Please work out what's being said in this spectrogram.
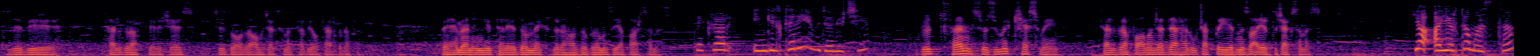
size bir telgraf vereceğiz. Siz de orada alacaksınız tabii o telgrafı. Ve hemen İngiltere'ye dönmek üzere hazırlığınızı yaparsınız. Tekrar İngiltere'ye mi döneceğim? Lütfen sözümü kesmeyin. Telgrafı alınca derhal uçakta yerinizi ayırtacaksınız. Ya ayırtamazsam?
